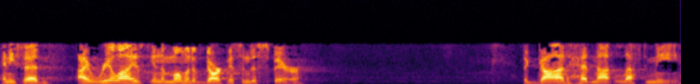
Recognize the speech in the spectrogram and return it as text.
And he said, I realized in the moment of darkness and despair that God had not left me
